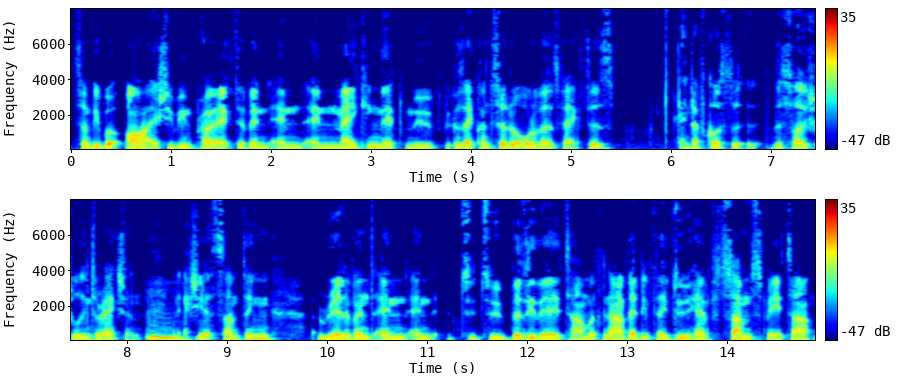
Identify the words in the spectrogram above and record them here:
some people are actually being proactive and, and, and making that move because they consider all of those factors and of course the, the social interaction. Mm. And actually, as something relevant and and to to busy their time with now that if they do have some spare time.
